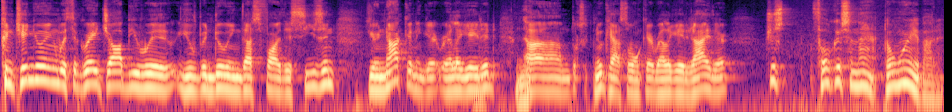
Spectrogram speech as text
continuing with the great job you you've been doing thus far this season. You're not going to get relegated. Um, looks like Newcastle won't get relegated either. Just focus on that. Don't worry about it.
